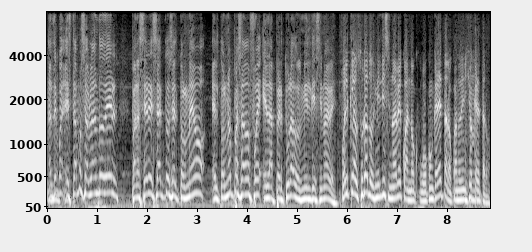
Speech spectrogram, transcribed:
haz de cuenta, estamos hablando del, para ser exactos, el torneo, el torneo pasado fue el Apertura 2019. Fue el clausura 2019 cuando jugó con Querétaro, cuando dirigió Querétaro.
